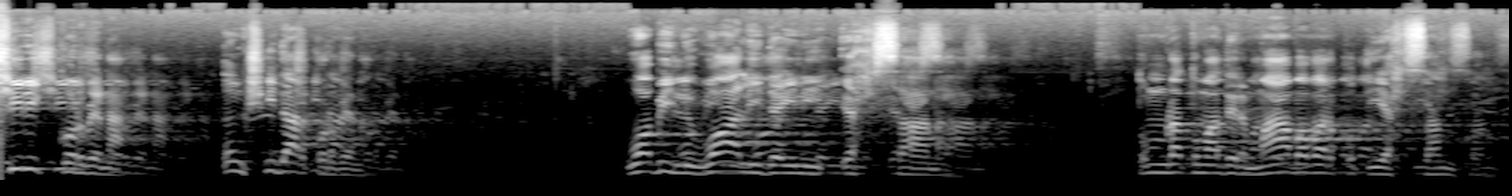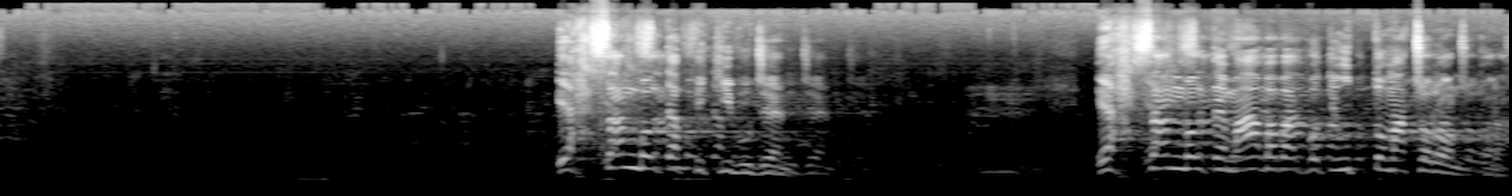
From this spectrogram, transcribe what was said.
শিরিক করবে না, অংশীদার করবে না। ওয়াবিল ওয়ালিদাইনি ইহসানা। তোমরা তোমাদের মা বাবার প্রতি ইহসান করো। ইহসান বলতে আপনি কি বুঝেন? এহসান বলতে মা বাবার প্রতি উত্তম আচরণ করা।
